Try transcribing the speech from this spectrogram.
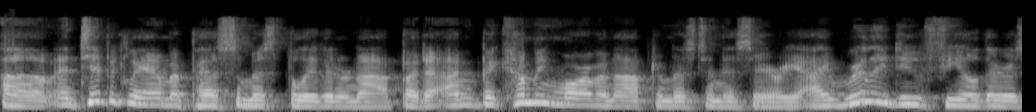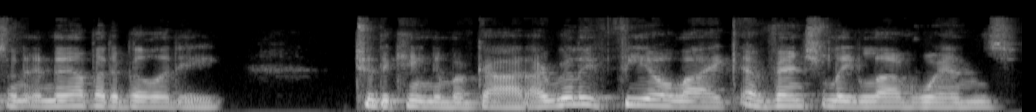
Um, and typically I'm a pessimist, believe it or not, but I'm becoming more of an optimist in this area. I really do feel there is an inevitability to the kingdom of God. I really feel like eventually love wins.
